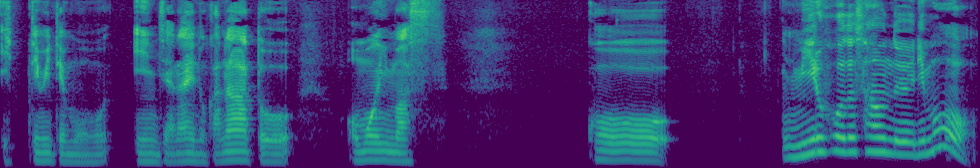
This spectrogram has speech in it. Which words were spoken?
行ってみてもいいんじゃないのかなと思います。こうミルフォードサウンドよりも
